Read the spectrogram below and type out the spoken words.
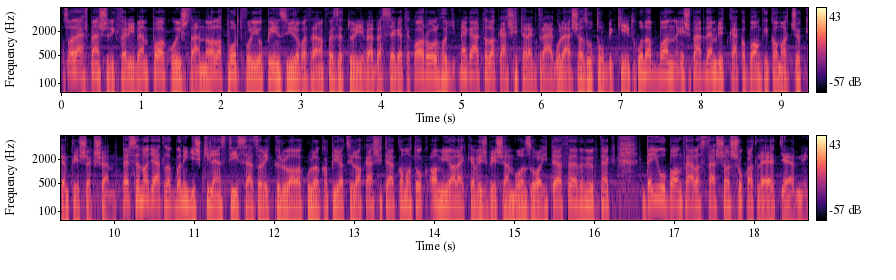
Az adás második felében Palko Istvánnal, a portfólió pénzügyi rovatának vezetőjével beszélgetek arról, hogy megállt a lakáshitelek drágulása az utóbbi két hónapban, és már nem ritkák a banki kamatcsökkentések sem. Persze nagy átlagban így is 9-10% körül alakulnak a piaci lakáshitelkamatok, ami a legkevésbé sem vonzó a hitelfelvevőknek, lesznek, de jó bankválasztással sokat lehet nyerni.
